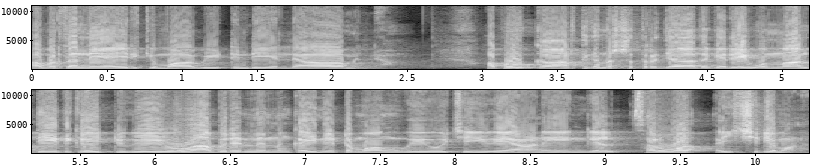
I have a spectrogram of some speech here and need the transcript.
അവർ തന്നെയായിരിക്കും ആ വീട്ടിന്റെ എല്ലാമെല്ലാം. അപ്പോൾ കാർത്തിക നക്ഷത്ര ജാതകരെ ഒന്നാം തീയതി കയറ്റുകയോ അവരിൽ നിന്നും കൈനീട്ടം വാങ്ങുകയോ ചെയ്യുകയാണ് എങ്കിൽ സർവ ഐശ്വര്യമാണ്.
